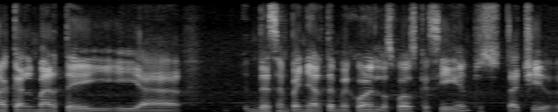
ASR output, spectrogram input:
a calmarte y a desempeñarte mejor en los juegos que siguen, pues está chido.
